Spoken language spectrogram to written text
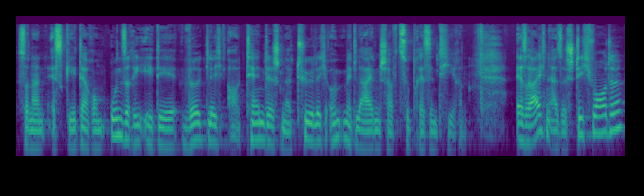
sondern es geht darum, unsere Idee wirklich authentisch, natürlich und mit Leidenschaft zu präsentieren. Es reichen also Stichworte,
